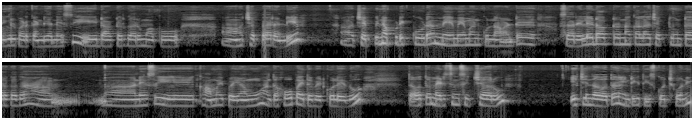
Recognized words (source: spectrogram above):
దిగులు పడకండి అనేసి డాక్టర్ గారు మాకు చెప్పారండి. చెప్పినప్పటికి కూడా మేమేమనుకున్నామంటే సరేలే డాక్టర్ నాకు అలా చెప్తూ ఉంటారు కదా అనేసి కామ్ అయిపోయాము. అంత హోప్ అయితే పెట్టుకోలేదు. తర్వాత మెడిసిన్స్ ఇచ్చారు. ఇచ్చిన తర్వాత ఇంటికి తీసుకొచ్చుకొని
